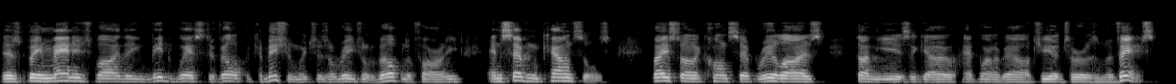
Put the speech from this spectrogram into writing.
It has been managed by the Midwest Development Commission, which is a regional development authority, and seven councils, based on a concept realised some years ago at one of our geotourism events.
